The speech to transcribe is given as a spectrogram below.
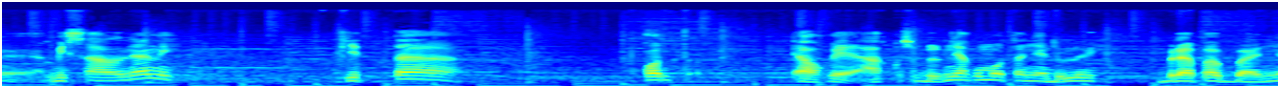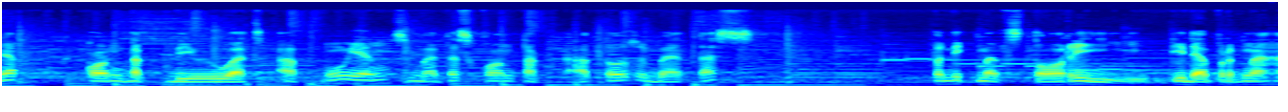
Nah misalnya nih kita kontak ya oke aku sebelumnya aku mau tanya dulu nih berapa banyak kontak di WhatsAppmu yang sebatas kontak atau sebatas penikmat story. Tidak pernah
